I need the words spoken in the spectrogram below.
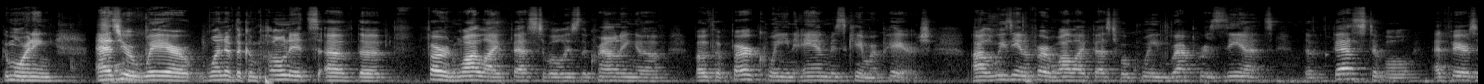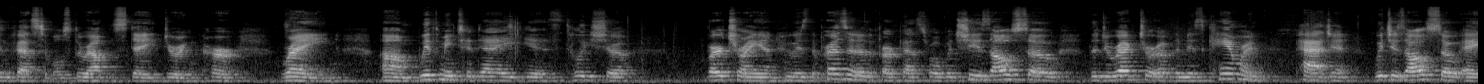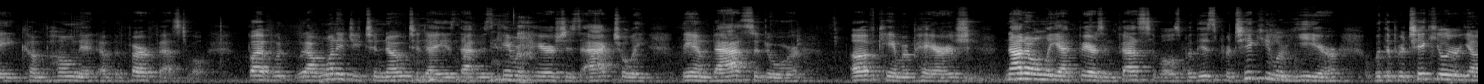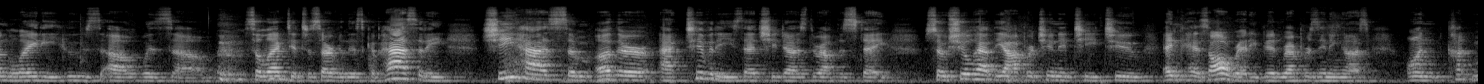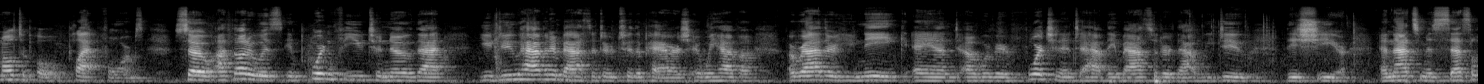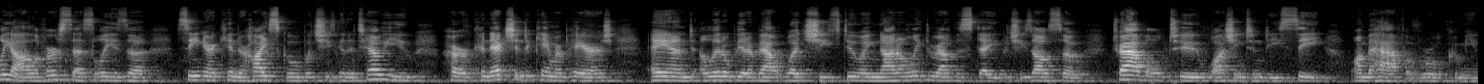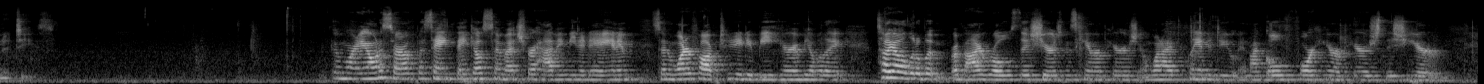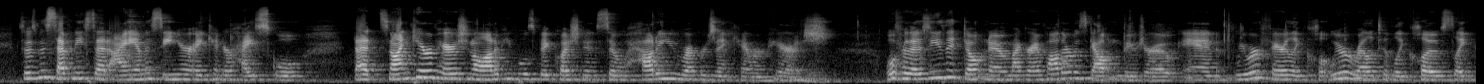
Good morning. As you're aware, one of the components of the Fur and Wildlife Festival is the crowning of both a fur queen and Miss Cameron Parish. Our Louisiana Fur and Wildlife Festival queen represents the festival at fairs and festivals throughout the state during her reign. Um, With me today is Talisha Bertrand, who is the president of the Fur Festival, but she is also the director of the Miss Cameron pageant, which is also a component of the Fur Festival. But what, I wanted you to know today is that Miss Cameron Parish is actually the ambassador of Cameron Parish, not only at fairs and festivals, but this particular year with the particular young lady who's uh, was um, selected to serve in this capacity. She has some other activities that she does throughout the state. So she'll have the opportunity to, and has already been representing us on multiple platforms. So I thought it was important for you to know that you do have an ambassador to the parish, and we have a, a rather unique, and uh, we're very fortunate to have the ambassador that we do this year. And that's Miss Cecily Oliver. Cecily is a senior at Kinder High School, but she's going to tell you her connection to Cameron Parish and a little bit about what she's doing, not only throughout the state, but she's also traveled to Washington, D.C. on behalf of rural communities. Good morning. I want to start off by saying thank y'all so much for having me today, and it's been a wonderful opportunity to be here and be able to tell y'all a little bit of my roles this year as Miss Cameron Parish and what I plan to do and my goal for Cameron Parish this year. So as Miss Stephanie said, I am a senior at Kinder High School. That's not in Cameron Parish, and a lot of people's big question is, so how do you represent Cameron Parish? Well, for those of you that don't know, my grandfather was Galton Boudreaux, and we were fairly close. We were relatively close. Like,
